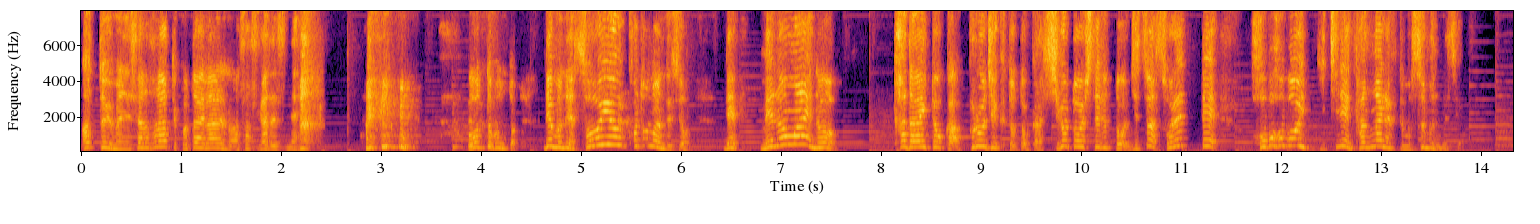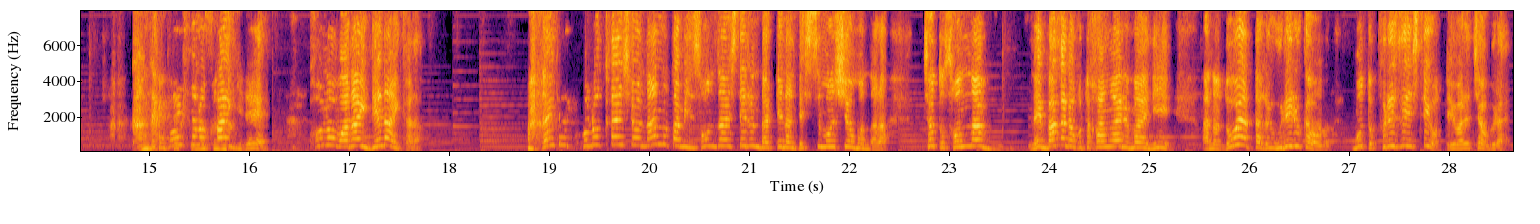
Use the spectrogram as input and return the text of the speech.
あっという間にさらさらって答えられるのはさすがですね。本当本当。でもね、そういうことなんですよ。で、目の前の課題とか、プロジェクトとか仕事をしてると、実はそれって、ほぼほぼ1年考えなくても済むんですよ。考え会社の会議で、この話題出ないから。大体この会社は何のために存在してるんだっけなんて質問しようもんなら、ちょっとそんな、ね、バカなこと考える前に、あの、どうやったら売れるかをもっとプレゼンしてよって言われちゃうぐらい。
